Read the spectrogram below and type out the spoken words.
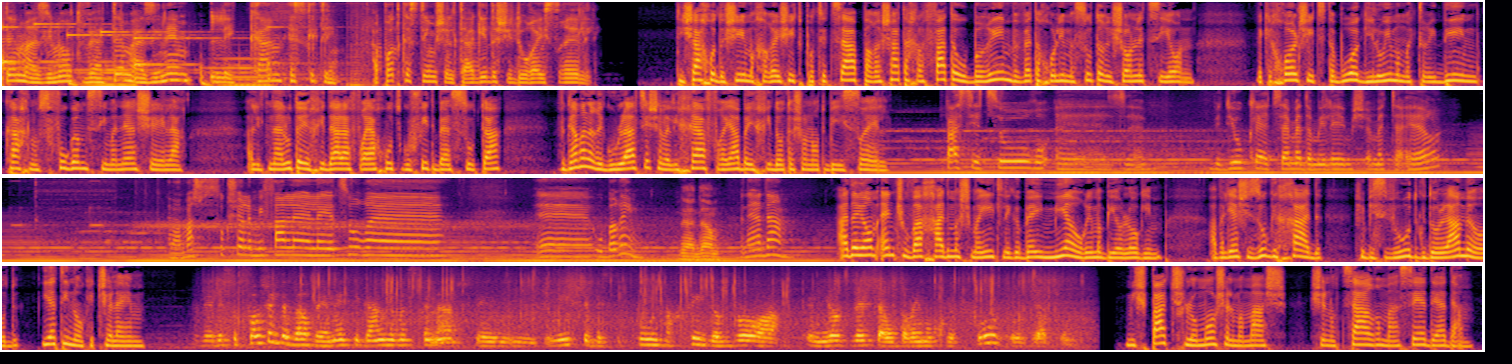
אתן מאזינות ואתם מאזינים לכאן הסכתים, הפודקאסטים של תאגיד השידור הישראלי. תשעה חודשים אחרי שהתפוצצה פרשת החלפת העוברים בבית החולים אסותא ראשון לציון. וככל שהצטברו הגילויים המטרידים, כך נוספו גם סימני השאלה. על התנהלות היחידה להפריה חוץ גופית באסותא, וגם על הרגולציה של הליכי ההפריה ביחידות השונות בישראל. פס ייצור אה, זה בדיוק אה, צמד המילים שמתאר. זה ממש סוג של מפעל אה, לייצור אה, אה, עוברים. בני אדם. בני אדם. עד היום אין תשובה חד משמעית לגבי מי ההורים הביולוגיים, אבל יש זוג אחד שבסבירות גדולה מאוד היא התינוקת שלהם. ובסופו של דבר באמת הגענו למסקנה שמי שבסיכון הכי גבוה להיות זה שהעוברים הוחלפו, זה אתם. משפט שלמה של ממש, שנוצר מעשה ידי אדם.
